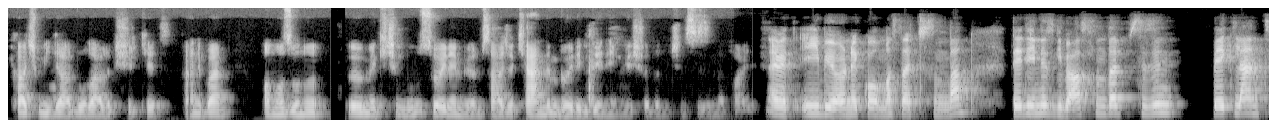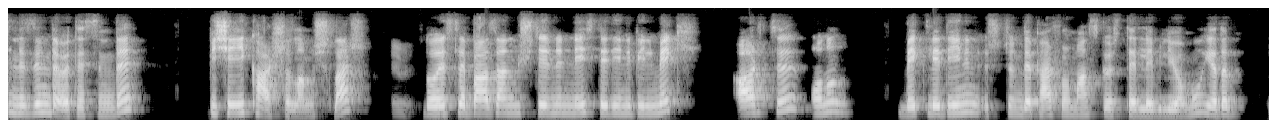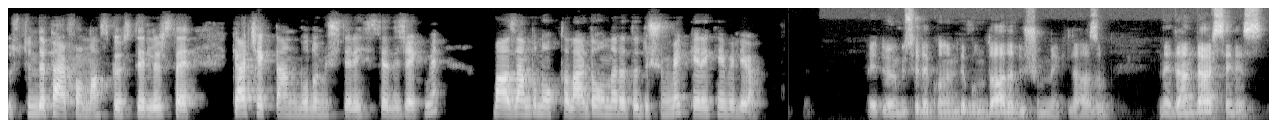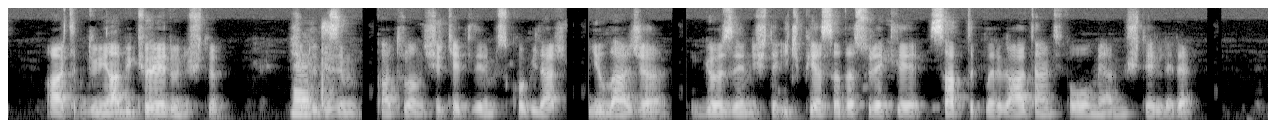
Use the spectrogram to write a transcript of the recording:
Kaç milyar dolarlık şirket. Hani ben Amazon'u övmek için bunu söylemiyorum. Sadece kendim böyle bir deneyim yaşadığım için sizinle paylaşıyorum. Evet, iyi bir örnek olması açısından dediğiniz gibi aslında sizin beklentinizin de ötesinde bir şeyi karşılamışlar. Evet. Dolayısıyla bazen müşterinin ne istediğini bilmek artı onun beklediğinin üstünde performans gösterilebiliyor mu? Ya da üstünde performans gösterilirse gerçekten bunu müşteri hissedecek mi? Bazen bu noktalarda onlara da düşünmek gerekebiliyor. Ve döngüsel ekonomide bunu daha da düşünmek lazım. Neden derseniz artık dünya bir köye dönüştü. Şimdi evet. bizim patron şirketlerimiz, kobiler yıllarca gözlerini işte iç piyasada sürekli sattıkları ve alternatifi olmayan müşterilere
